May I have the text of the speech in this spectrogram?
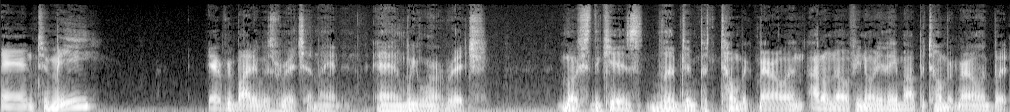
And to me, everybody was rich at Landon, and we weren't rich. Most of the kids lived in Potomac, Maryland. I don't know if you know anything about Potomac, Maryland, but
